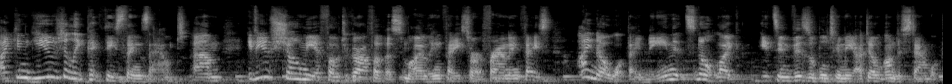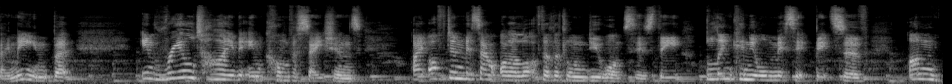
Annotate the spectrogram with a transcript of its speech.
I can usually pick these things out. Um, if you show me a photograph of a smiling face or a frowning face, I know what they mean. It's not like it's invisible to me, I don't understand what they mean, but in real time in conversations, I often miss out on a lot of the little nuances, the blink and you'll miss it bits of un-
